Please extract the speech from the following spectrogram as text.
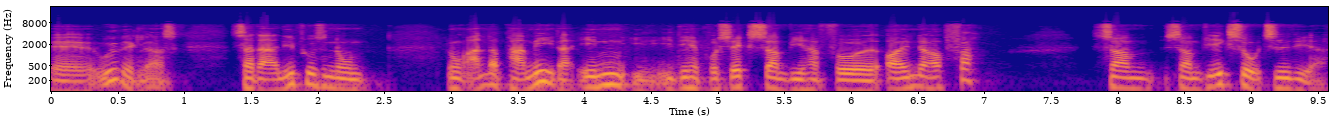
øh, udviklet os. Så der er lige pludselig nogle, nogle andre parametre inde i, i det her projekt, som vi har fået øjnene op for som, som vi ikke så tidligere.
